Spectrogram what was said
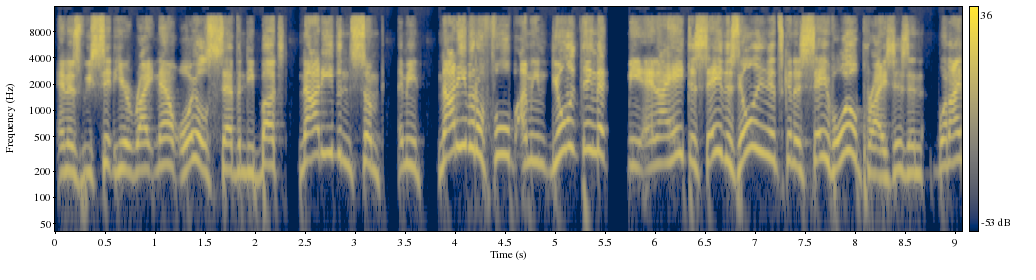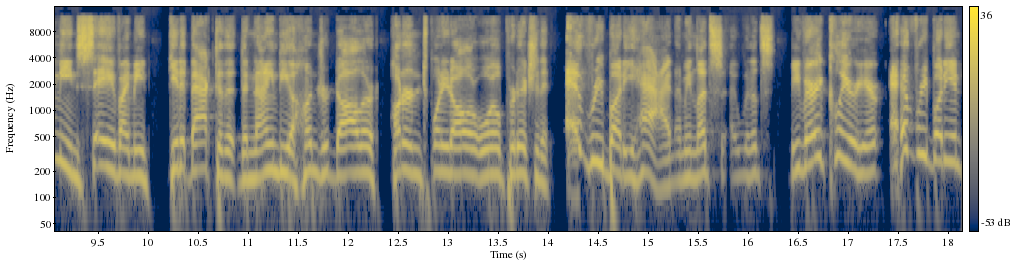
And as we sit here right now, oil's 70 bucks. Not even some, I mean, not even a full, I mean, the only thing that, I mean, and I hate to say this, the only thing that's going to save oil prices, and when I mean save, I mean get it back to the, the 90 $100 $120 oil prediction that everybody had i mean let's let's be very clear here everybody in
